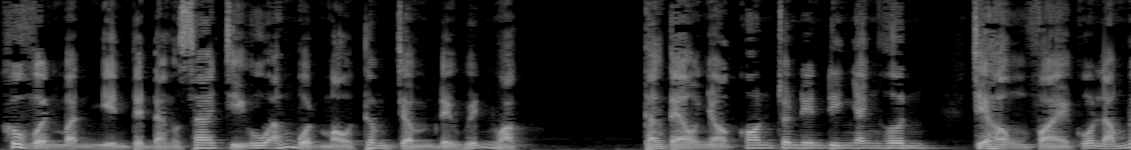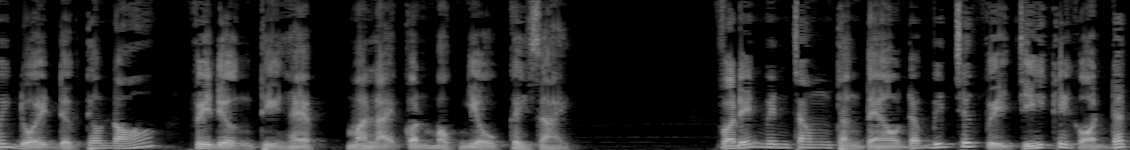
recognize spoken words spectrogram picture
Khu vườn mận nhìn từ đằng xa chỉ u ám một màu thâm trầm để huyễn hoặc. Thằng Tèo nhỏ con cho nên đi nhanh hơn, chị Hồng phải cố lắm mới đuổi được theo nó vì đường thì hẹp mà lại còn mọc nhiều cây dài. Và đến bên trong thằng Tèo đã biết trước vị trí cái gò đất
